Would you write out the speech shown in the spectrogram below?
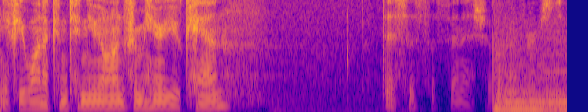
If you want to continue on from here, you can. This is the finish of the first.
